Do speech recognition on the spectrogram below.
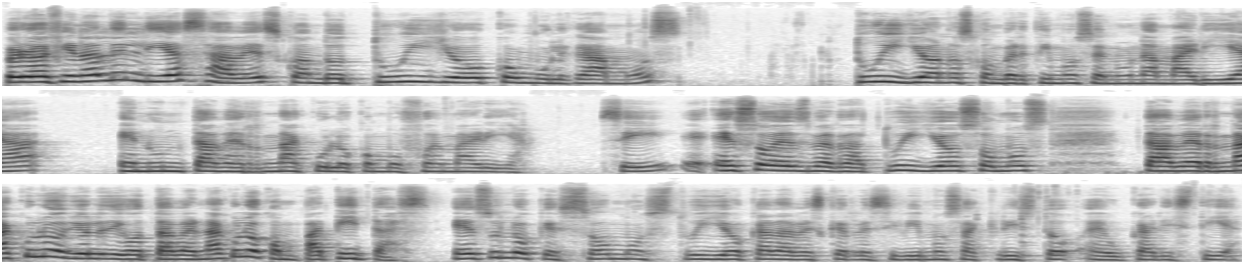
Pero al final del día, sabes, cuando tú y yo comulgamos, tú y yo nos convertimos en una María en un tabernáculo como fue María. ¿Sí? E, eso es verdad. Tú y yo somos tabernáculo, yo le digo tabernáculo con patitas. Eso es lo que somos tú y yo cada vez que recibimos a Cristo a Eucaristía.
